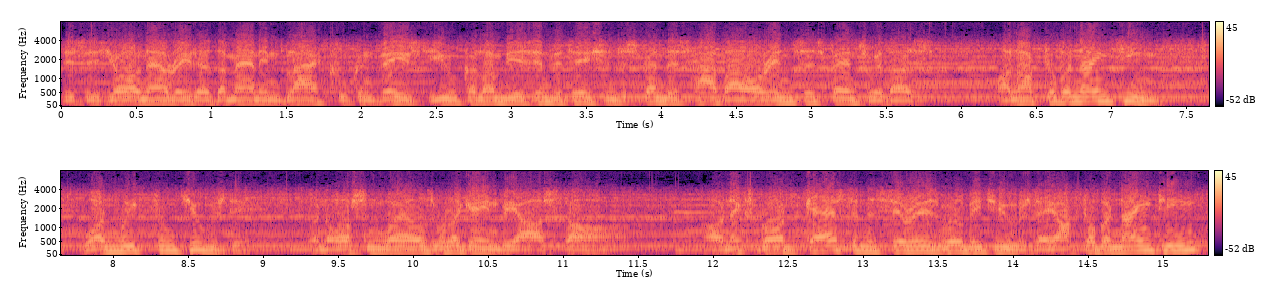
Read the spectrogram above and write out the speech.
This is your narrator, the man in black, who conveys to you Columbia's invitation to spend this half hour in suspense with us on October 19th, one week from Tuesday, when Orson Welles will again be our star. Our next broadcast in the series will be Tuesday, October 19th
